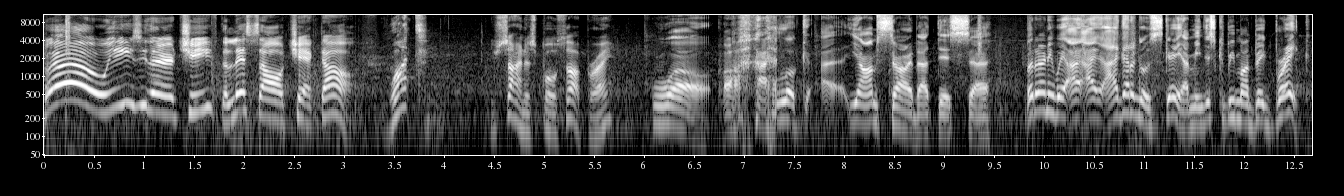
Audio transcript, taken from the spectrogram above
Whoa, easy there, Chief. The list's all checked off. What? You signed us both up, right? Whoa. Uh, look, uh, yeah, I'm sorry about this. Uh, but anyway, I, I, I gotta go skate. I mean, this could be my big break.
